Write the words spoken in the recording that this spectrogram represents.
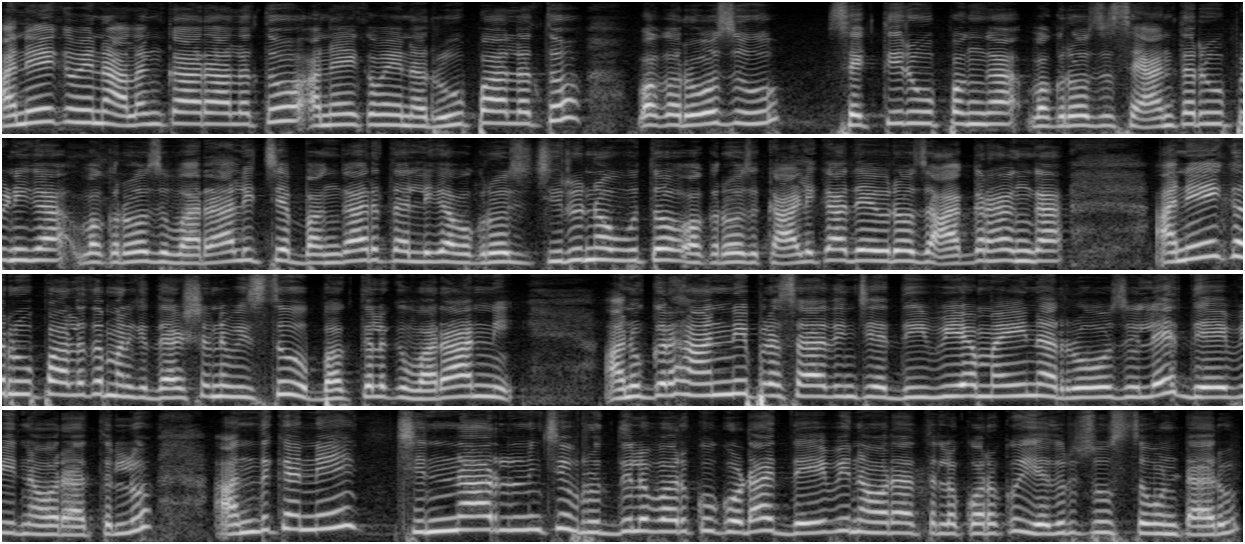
అనేకమైన అలంకారాలతో అనేకమైన రూపాలతో ఒకరోజు శక్తి రూపంగా ఒకరోజు శాంతరూపిణిగా ఒకరోజు వరాలిచ్చే బంగారు తల్లిగా ఒకరోజు చిరునవ్వుతో ఒకరోజు కాళికాదేవి రోజు ఆగ్రహంగా అనేక రూపాలతో మనకి దర్శనమిస్తూ భక్తులకు వరాన్ని అనుగ్రహాన్ని ప్రసాదించే దివ్యమైన రోజులే దేవి నవరాత్రులు. అందుకని చిన్నారుల నుంచి వృద్ధుల వరకు కూడా దేవి నవరాత్రుల కొరకు ఎదురు చూస్తూ ఉంటారు.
